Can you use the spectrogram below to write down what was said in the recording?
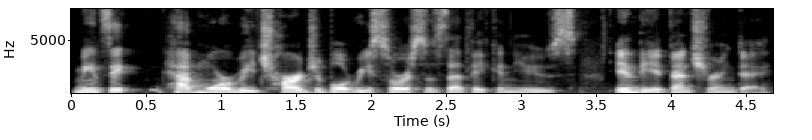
means they have more rechargeable resources that they can use in the adventuring day.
